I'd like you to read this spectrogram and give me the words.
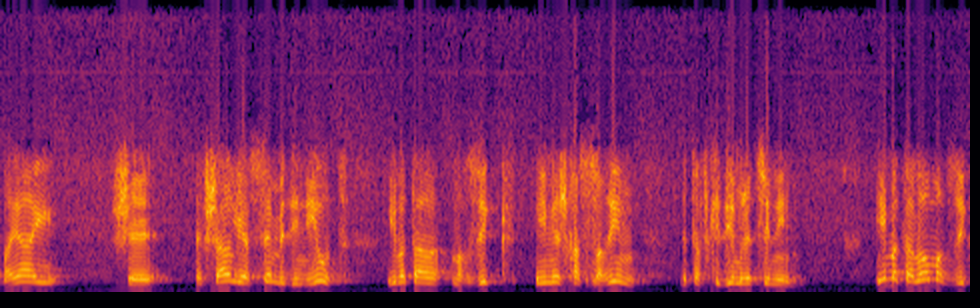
הבעיה היא שאפשר ליישם מדיניות אם אתה מחזיק, אם יש לך שרים בתפקידים רציניים. אם אתה לא מחזיק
